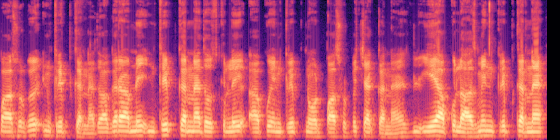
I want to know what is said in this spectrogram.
पासवर्ड को इनक्रिप्ट करना है। तो अगर आपने इनक्रिप्ट करना है तो उसके लिए आपको इनक्रिप्ट नोट पासवर्ड पे चेक करना है। ये आपको लाजमी इनक्रिप्ट करना है।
